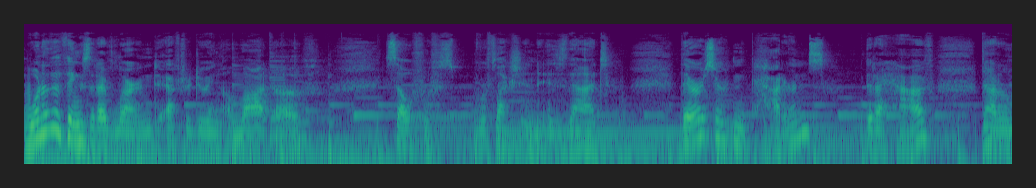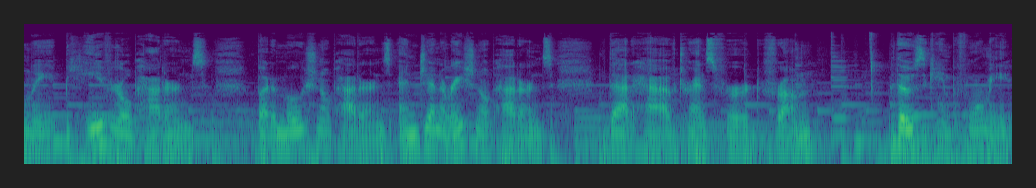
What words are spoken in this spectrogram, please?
one of the things that I've learned after doing a lot of self reflection is that there are certain patterns that I have, not only behavioral patterns, but emotional patterns and generational patterns that have transferred from those that came before me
